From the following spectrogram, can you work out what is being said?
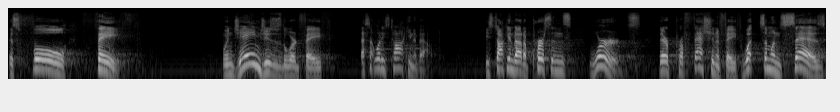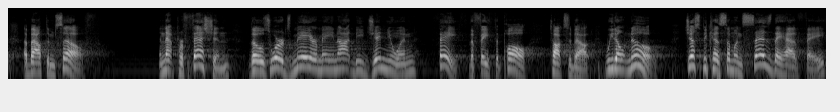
This full faith. When James uses the word faith, that's not what he's talking about. He's talking about a person's words, their profession of faith, what someone says about themselves. And that profession, those words, may or may not be genuine faith, the faith that Paul talks about. We don't know. Just because someone says they have faith,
